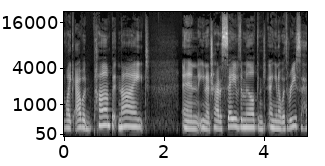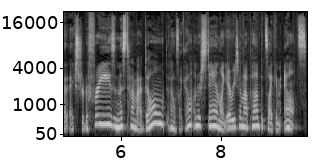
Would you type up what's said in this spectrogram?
like I would pump at night and you know try to save the milk and, and, you know with Reese I had extra to freeze and this time I don't and I was like I don't understand like every time I pump it's like an ounce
